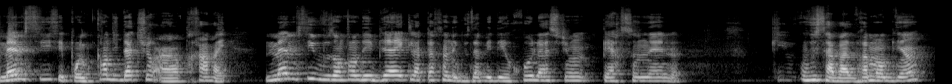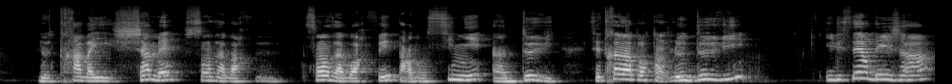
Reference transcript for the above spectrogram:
même si c'est pour une candidature à un travail, même si vous entendez bien avec la personne et que vous avez des relations personnelles où ça va vraiment bien, ne travaillez jamais sans avoir, sans avoir fait pardon, signer un devis. C'est très important. Le devis, il sert déjà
